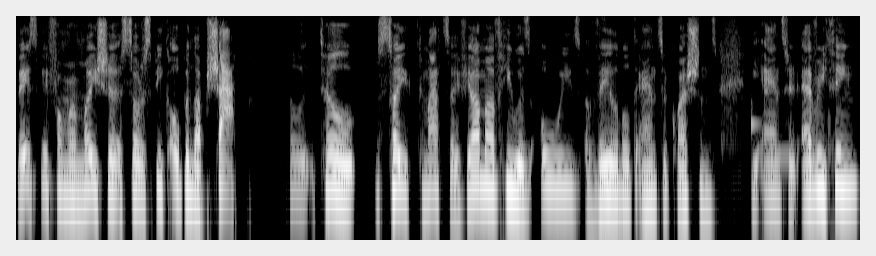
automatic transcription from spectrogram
basically from Ramesha, so to speak, opened up shop till till Sayyid Yamav, he was always available to answer questions. He answered everything,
